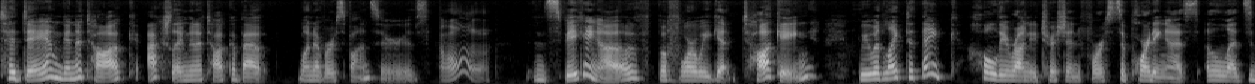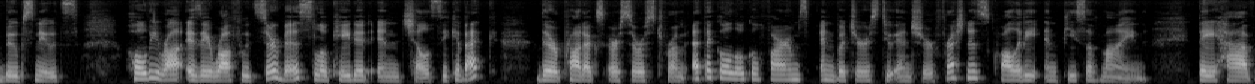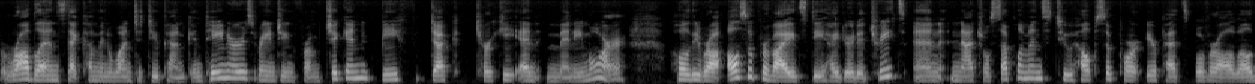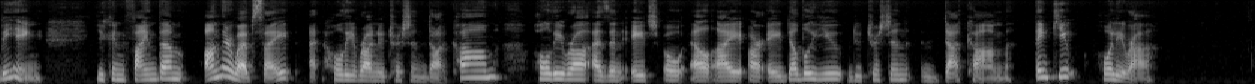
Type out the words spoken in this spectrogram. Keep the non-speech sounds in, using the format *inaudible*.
Today I'm going to talk, actually, I'm going to talk about one of our sponsors. oh. And speaking of, before we get talking, we would like to thank Holy Raw Nutrition for supporting us. Let's boop snoots. Holy Raw is a raw food service located in Chelsea, Quebec. Their products are sourced from ethical local farms and butchers to ensure freshness, quality, and peace of mind. They have raw blends that come in one to two pound containers, ranging from chicken, beef, duck, turkey, and many more. Holy Raw also provides dehydrated treats and natural supplements to help support your pet's overall well being. You can find them on their website at holyrawnutrition.com, Holy Raw as in H O L I R A W nutrition.com. Thank you, Holy Raw.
